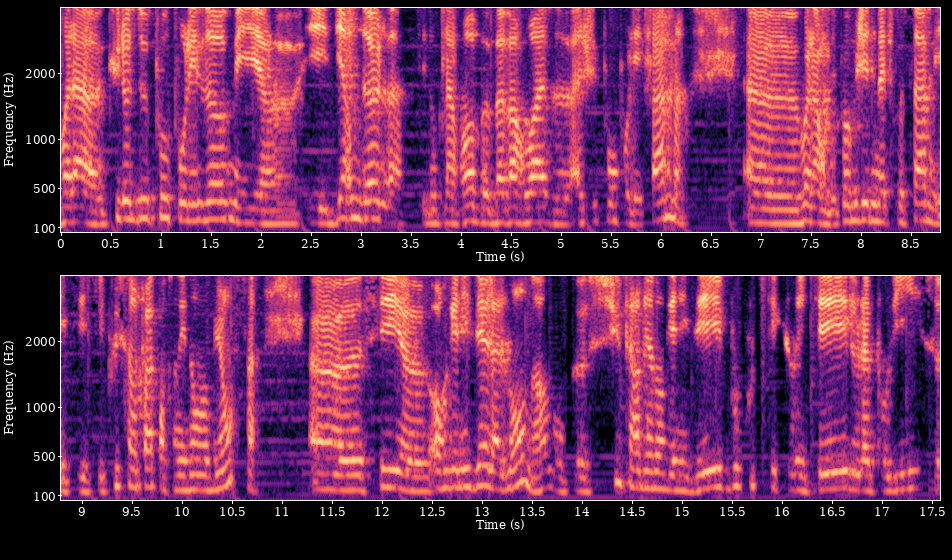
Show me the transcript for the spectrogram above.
voilà, culotte de peau pour les hommes et, dirndl, c'est donc la robe bavaroise pour les femmes. Euh, voilà, on n'est pas obligé de mettre ça, mais c'est plus sympa quand on est dans l'ambiance. Euh, c'est euh, organisé à l'allemande, hein, donc super bien organisé, beaucoup de sécurité, de la police,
